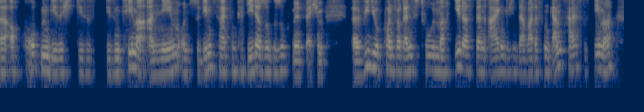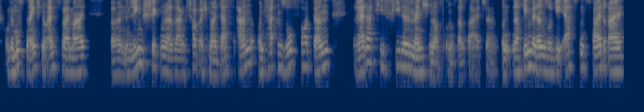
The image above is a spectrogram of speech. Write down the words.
äh, auch Gruppen, die sich dieses, diesem Thema annehmen. Und zu dem Zeitpunkt hat jeder so gesucht, mit welchem äh, Videokonferenztool macht ihr das denn eigentlich? Und da war das ein ganz heißes Thema. Und wir mussten eigentlich nur ein, zwei Mal äh, einen Link schicken oder sagen, schaut euch mal das an und hatten sofort dann relativ viele Menschen auf unserer Seite. Und nachdem wir dann so die ersten zwei, drei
